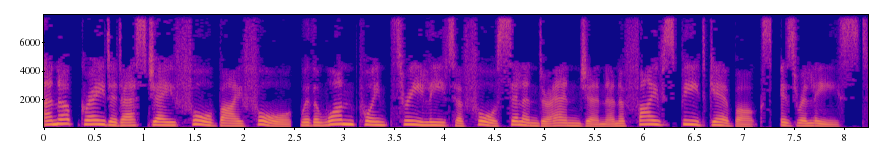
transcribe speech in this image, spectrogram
An upgraded SJ 4x4, with a 1.3-liter four-cylinder engine and a five-speed gearbox, is released.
